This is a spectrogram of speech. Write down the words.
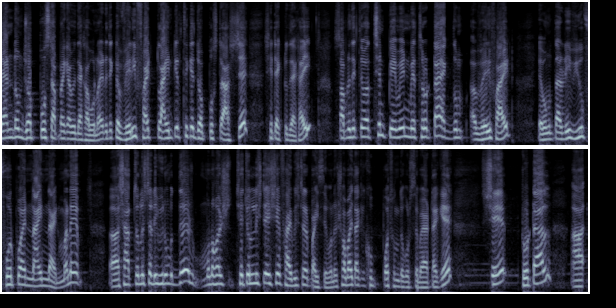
র্যান্ডম জব পোস্ট আপনাকে আমি দেখাবো না। এটা যে একটা ভেরিফাইড ক্লায়েন্টের থেকে জব পোস্টটা আসছে, সেটা একটু দেখাই। সো আপনি দেখতে পাচ্ছেন পেমেন্ট মেথডটা একদম ভেরিফাইড এবং তার review four point nine nine মানে সাতচল্লিশটা রিভিউর মধ্যে মনে হয় ছেচল্লিশটাই সে ফাইভ স্টার পাইছে। মানে সবাই তাকে খুব পছন্দ করছে ভাইয়াটাকে। সে টোটাল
